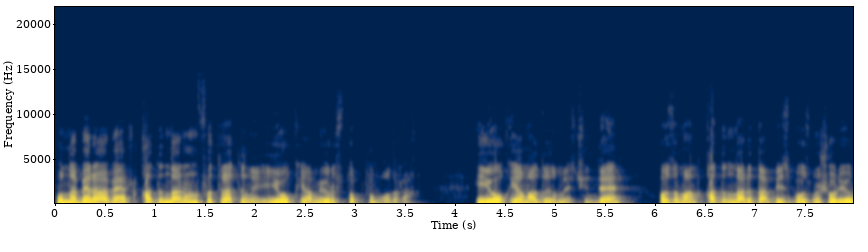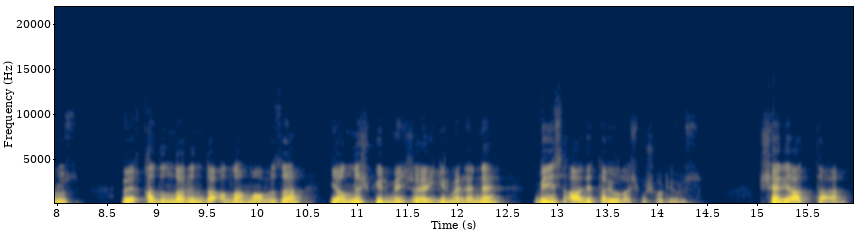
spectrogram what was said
Bununla beraber kadınların fıtratını iyi okuyamıyoruz toplum olarak. İyi okuyamadığımız için de o zaman kadınları da biz bozmuş oluyoruz ve kadınların da Allah muhafaza yanlış bir mecraya girmelerine biz adeta yol açmış oluyoruz. Şeriatta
